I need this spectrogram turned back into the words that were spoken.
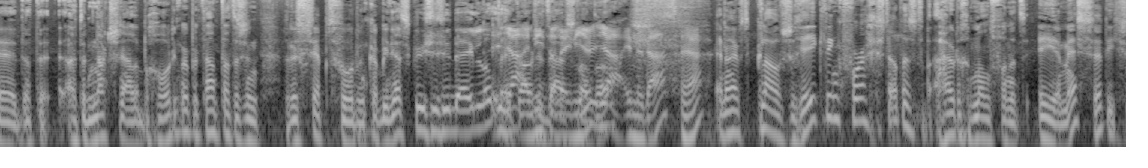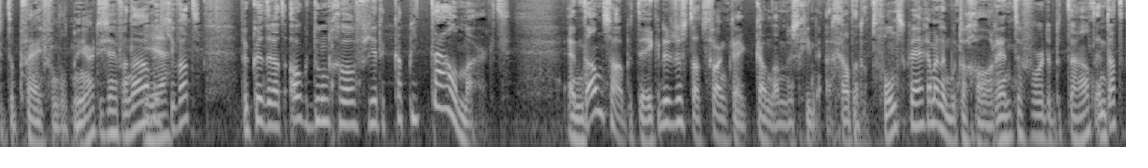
uh, dat de, uit de nationale begroting wordt betaald. Dat is een recept voor een kabinetscrisis in Nederland. Ja, en niet alleen hier. Ja, inderdaad. Ja. En dan heeft Klaus Rekeling voorgesteld. Dat is de huidige man van het EMS. Hè, die zit op 500 miljard. Die zei van, nou, ja. weet je wat? We kunnen dat ook doen gewoon via de kapitaalmarkt. En dan zou het betekenen dus dat Frankrijk kan dan misschien geld uit het fonds krijgen, maar dan moet er gewoon rente voor de betaald. En dat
